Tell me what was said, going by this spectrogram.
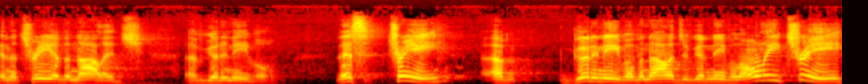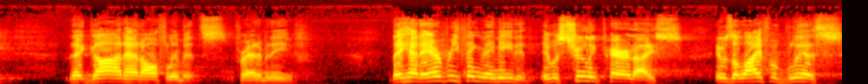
and the tree of the knowledge of good and evil. This tree of good and evil, the knowledge of good and evil, the only tree that God had off limits for Adam and Eve. They had everything they needed. It was truly paradise. It was a life of bliss.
